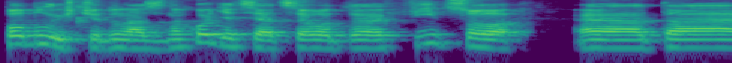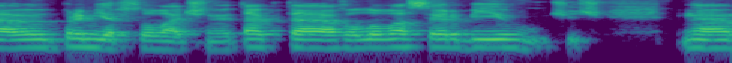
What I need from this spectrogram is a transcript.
поближче до нас знаходяться, це от е, Фіцо е, та прем'єр Словаччини, так та голова Сербії Вучич. Е,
